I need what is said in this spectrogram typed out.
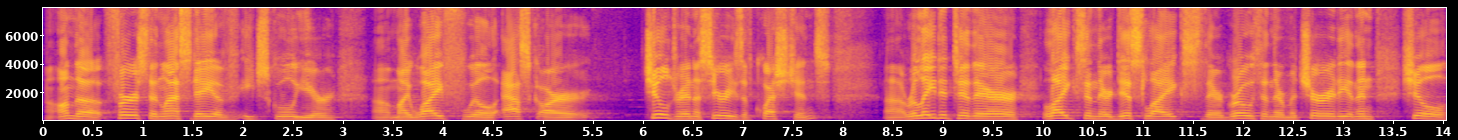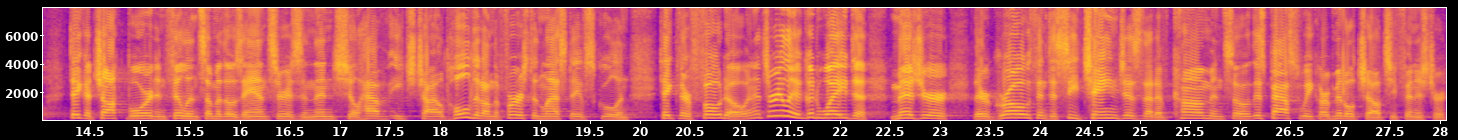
Uh, on the first and last day of each school year, uh, my wife will ask our children a series of questions uh, related to their likes and their dislikes, their growth and their maturity. And then she'll take a chalkboard and fill in some of those answers. And then she'll have each child hold it on the first and last day of school and take their photo. And it's really a good way to measure their growth and to see changes that have come. And so this past week, our middle child, she finished her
